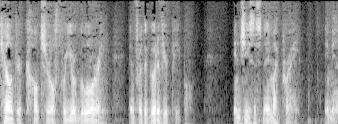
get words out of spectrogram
countercultural for your glory and for the good of your people. In Jesus' name I pray. Amen.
